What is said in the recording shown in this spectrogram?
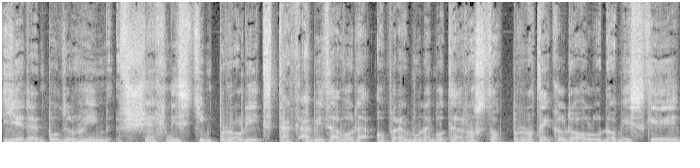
jeden po druhým všechny s tím prolít tak, aby ta voda opravdu nebo ten rostok protekl dolů do misky.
